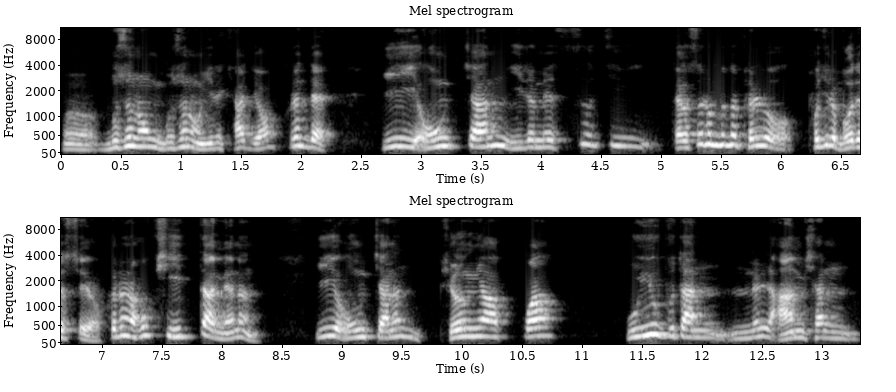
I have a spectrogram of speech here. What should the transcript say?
어, 무슨 옹, 무슨 옹 이렇게 하죠. 그런데 이 옹자는 이름에 쓰지, 내가 쓰는 분들 별로 보지를 못했어요. 그러나 혹시 있다면은 이 옹자는 병약과 우유부단을 암시한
